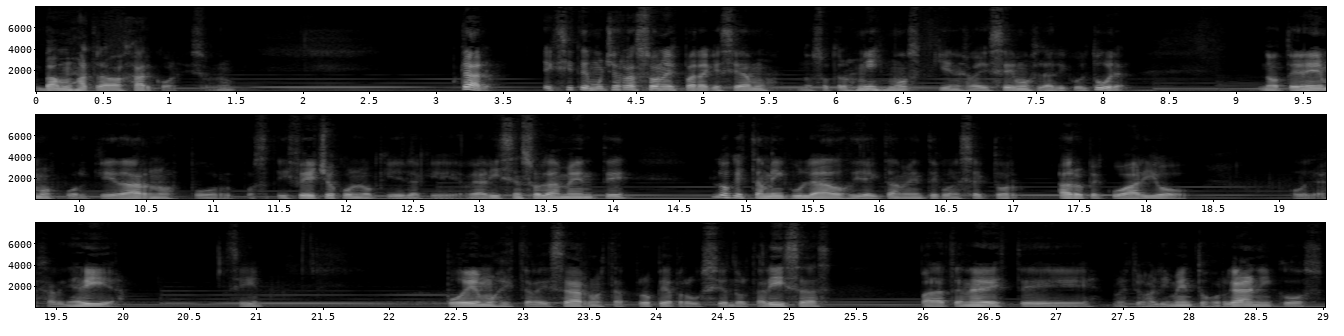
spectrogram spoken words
vamos a trabajar con eso. ¿no? Claro, existen muchas razones para que seamos nosotros mismos quienes realicemos la agricultura. No tenemos por qué darnos por, satisfechos con lo que, la que realicen solamente los que están vinculados directamente con el sector agropecuario o de la jardinería. ¿sí? Podemos realizar nuestra propia producción de hortalizas para tener este, nuestros alimentos orgánicos,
